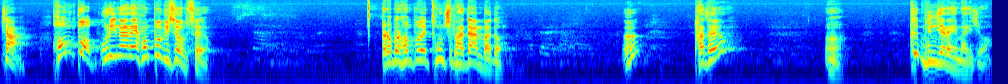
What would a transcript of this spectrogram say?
자, 헌법 우리나라에 헌법 있어 없어요? 여러분 헌법의 통치 받아 안 받아? 어? 받아요? 어. 그 문제라 이 말이죠.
